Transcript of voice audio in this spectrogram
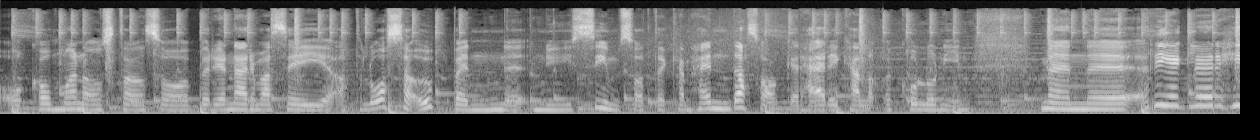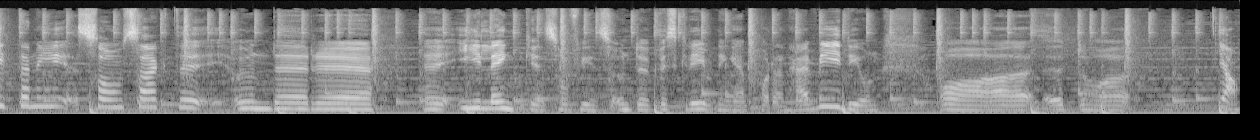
och komma någonstans och börja närma sig att låsa upp en ny sim så att det kan hända saker här i kolonin. Men regler hittar ni som sagt under i länken som finns under beskrivningen på den här videon. Och då ja,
